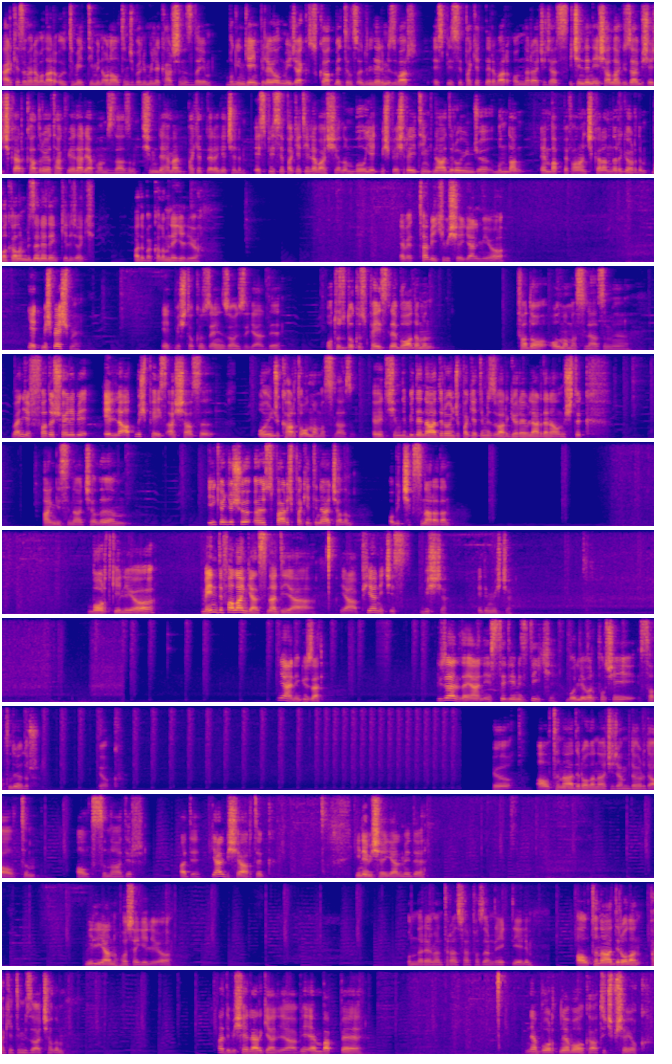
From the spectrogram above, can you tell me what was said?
Herkese merhabalar. Ultimate Team'in 16. bölümüyle karşınızdayım. Bugün gameplay olmayacak. Squad Battles ödüllerimiz var. SPC paketleri var. Onları açacağız. İçinden inşallah güzel bir şey çıkar. Kadroya takviyeler yapmamız lazım. Şimdi hemen paketlere geçelim. SPC paketiyle başlayalım. Bu 75 rating nadir oyuncu. Bundan Mbappe falan çıkaranları gördüm. Bakalım bize ne denk gelecek. Hadi bakalım ne geliyor. Evet tabii ki bir şey gelmiyor. 75 mi? 79 Enzonzi geldi. 39 pace ile bu adamın FIFA'da olmaması lazım ya. Bence FIFA'da şöyle bir 50-60 pace aşağısı oyuncu kartı olmaması lazım. Evet şimdi bir de nadir oyuncu paketimiz var görevlerden almıştık. Hangisini açalım? İlk önce şu ön sipariş paketini açalım. O bir çıksın aradan. Board geliyor. Mendy falan gelsin hadi ya. Ya Pjanic is Vişça. Edin Vişça. Yani güzel. Güzel de yani istediğimiz değil ki. Bu Liverpool şeyi satılıyordur. Yok. Şu altı nadir olanı açacağım. Dördü altın. Altısı nadir. Hadi gel bir şey artık. Yine bir şey gelmedi. William Jose geliyor. Bunları hemen transfer pazarına ekleyelim. Altı nadir olan paketimizi açalım. Hadi bir şeyler gel ya. Bir Mbappe. Ne board ne walkout. Hiçbir şey yok.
